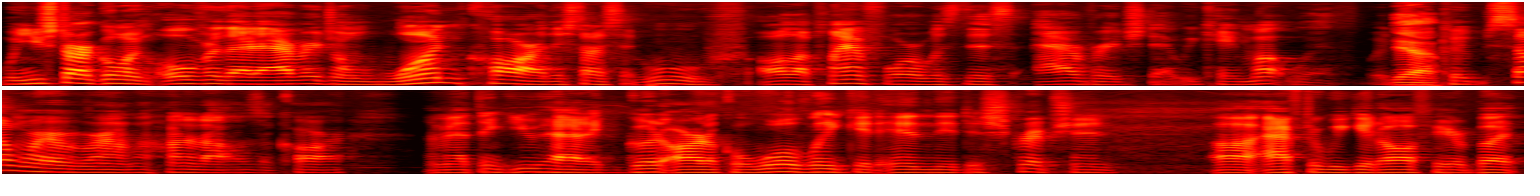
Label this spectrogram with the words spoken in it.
when you start going over that average on one car, they start saying, ooh, all I planned for was this average that we came up with. Which Yeah. could somewhere around a hundred dollars a car. I mean, I think you had a good article. We'll link it in the description uh, after we get off here. But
